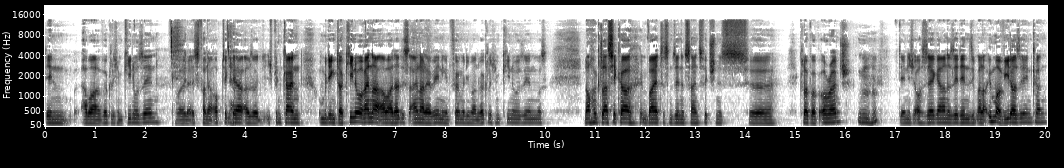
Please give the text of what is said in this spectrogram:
Den aber wirklich im Kino sehen, weil der ist von der Optik Ja. her, also ich bin kein unbedingter Kinorenner, aber das ist einer der wenigen Filme, die man wirklich im Kino sehen muss. Noch ein Klassiker im weitesten Sinne Science Fiction ist äh, Clockwork Orange Mhm. den ich auch sehr gerne sehe, den man auch immer wieder sehen kann.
